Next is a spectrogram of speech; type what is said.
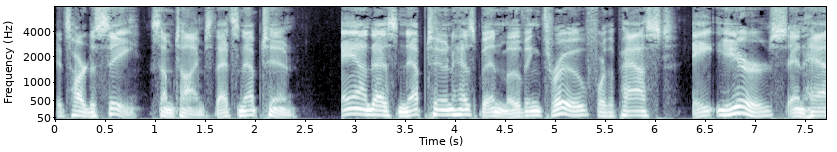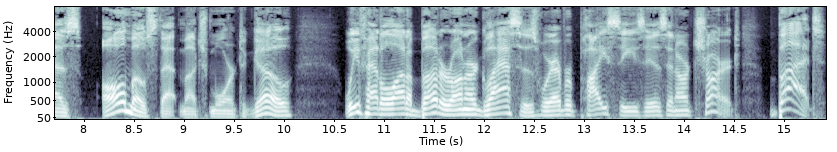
it's hard to see sometimes. That's Neptune. And as Neptune has been moving through for the past eight years and has almost that much more to go, we've had a lot of butter on our glasses wherever Pisces is in our chart. But,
